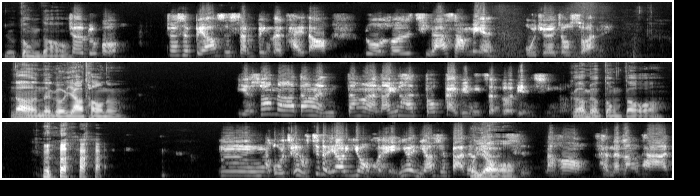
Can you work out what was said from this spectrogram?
有动刀？就如果就是不要是生病的开刀，如果说是其他上面，我觉得就算了，那那个牙套呢？也算啊。当然当然啦、因为它都改变你整个脸型了。可他没有动刀啊。嗯，我记我记得要用哎、因为你要先拔掉牙齿，然后才能让它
